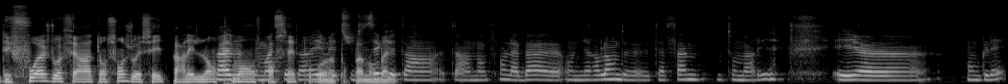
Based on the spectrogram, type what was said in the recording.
des fois, je dois faire attention, je dois essayer de parler lentement en français pour, euh, pour tu pas m'emballer. Tu disais que tu as, un enfant là-bas euh, en Irlande, euh, ta femme ou ton mari, et anglais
